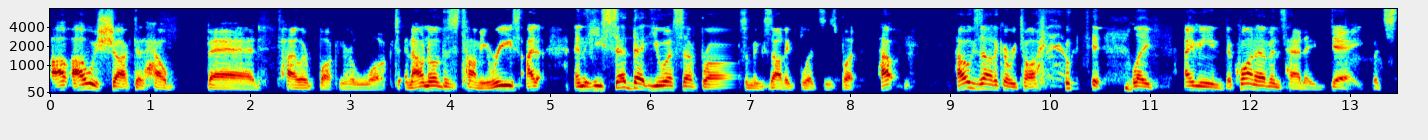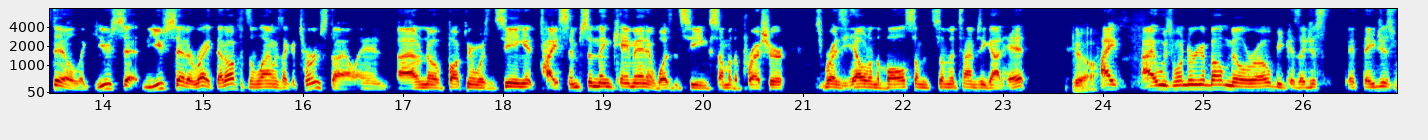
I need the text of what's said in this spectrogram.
I, I was shocked at how bad Tyler Buchner looked. And I don't know if this is Tommy Rees. I, and he said that USF brought some exotic blitzes, but how how exotic are we talking? like I mean, Daquan Evans had a day, but still, like you said, you said it right. That offensive line was like a turnstile, and I don't know if Buchner wasn't seeing it. Ty Simpson then came in and wasn't seeing some of the pressure. Surprised he held on the ball some some of the times he got hit. Yeah, I I was wondering about Milroe because I just if they just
